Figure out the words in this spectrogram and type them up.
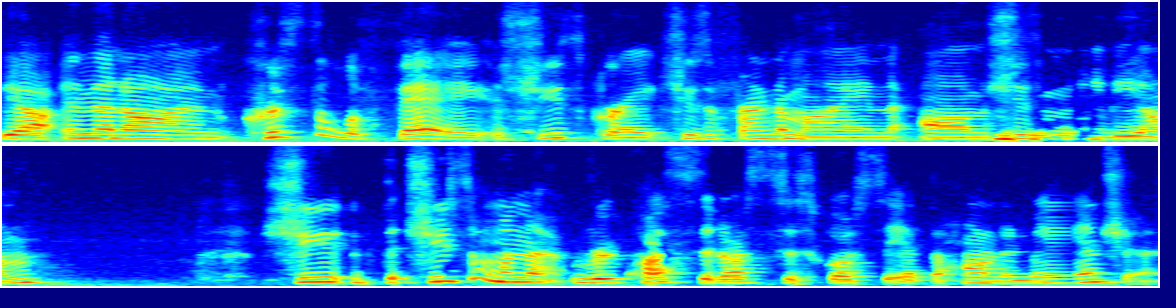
Yeah, and then um, Crystal LaFay, she's great. She's a friend of mine. Um, she's a medium. She she's the one that requested us to go stay at the haunted mansion.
